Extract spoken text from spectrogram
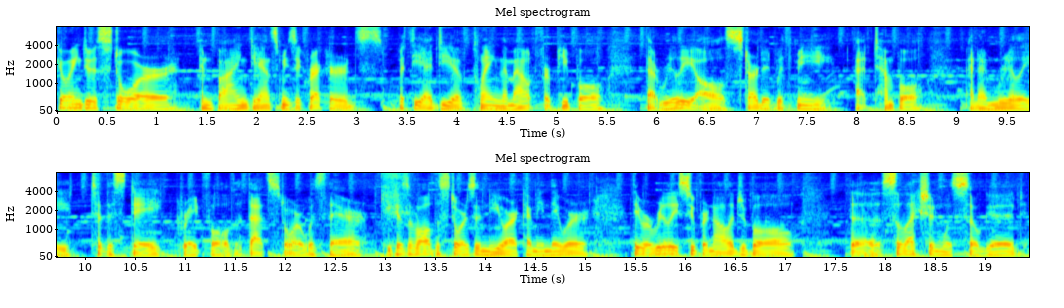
going to a store and buying dance music records with the idea of playing them out for people that really all started with me at Temple and I'm really to this day grateful that that store was there. Because of all the stores in New York I mean they were they were really super knowledgeable. The selection was so good.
